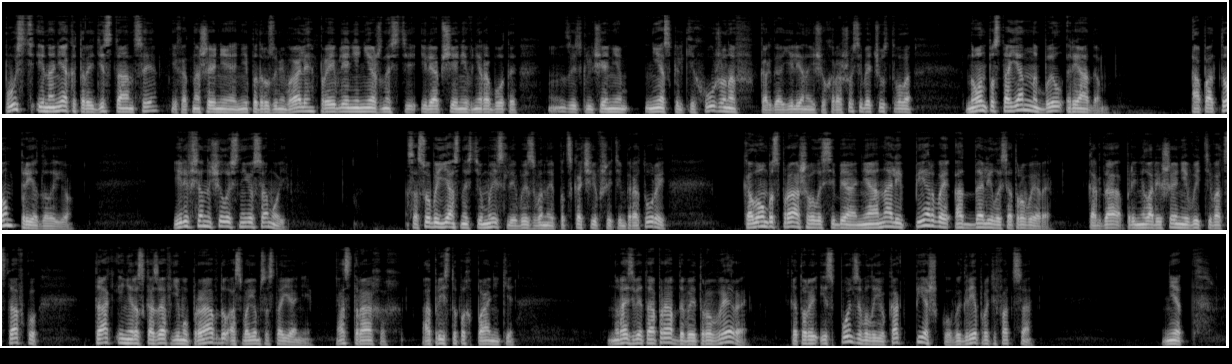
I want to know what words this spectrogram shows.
Пусть и на некоторой дистанции их отношения не подразумевали проявление нежности или общения вне работы, за исключением нескольких ужинов, когда Елена еще хорошо себя чувствовала, но он постоянно был рядом, а потом предал ее. Или все началось с нее самой. С особой ясностью мысли, вызванной подскочившей температурой, Коломбо спрашивала себя, не она ли первой отдалилась от Руверы, когда приняла решение выйти в отставку, так и не рассказав ему правду о своем состоянии, о страхах, о приступах паники. Но разве это оправдывает Ровера, который использовал ее как пешку в игре против отца? Нет,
